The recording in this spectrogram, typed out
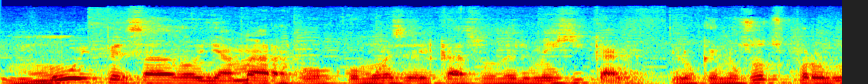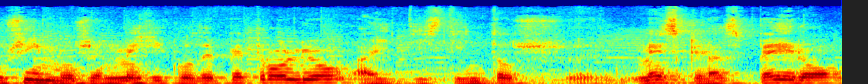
muy pesado y amargo, como es el caso del mexicano. Lo que nosotros producimos en México de petróleo, hay distintas eh, mezclas, pero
